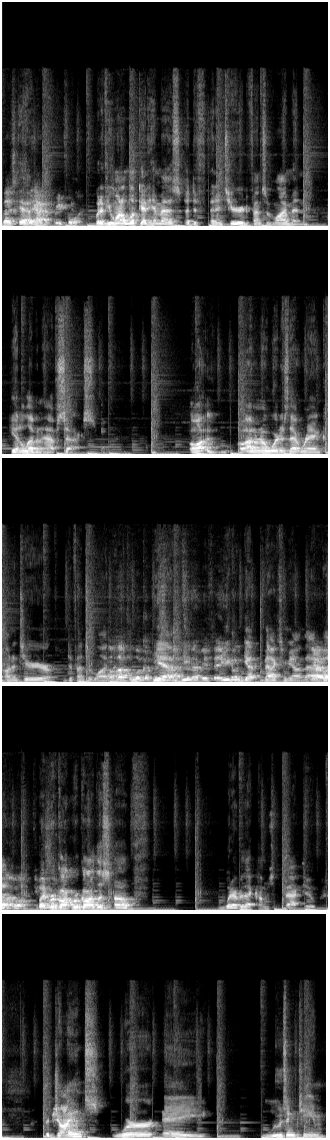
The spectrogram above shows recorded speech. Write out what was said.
That's because Yeah. they have a three-four. but if you want to look at him as a def, an interior defensive lineman, he had 11 and a half sacks. Oh, I, I don't know where does that rank on interior defensive lineman. I'll have to look up the Yeah, stats you- and everything. you can get back to me on that. Yeah, I will, but I will. but regar- regardless of whatever that comes back to, the Giants were a losing team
